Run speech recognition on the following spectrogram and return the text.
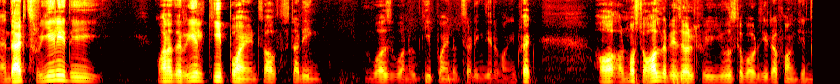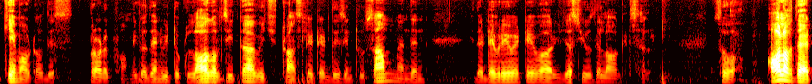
and that is really the one of the real key points of studying was one of the key point of studying zeta function. In fact, all, almost all the results we used about zeta function came out of this product form, because then we took log of zeta which translated this into sum and then the derivative or just use the log itself. So, all of that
